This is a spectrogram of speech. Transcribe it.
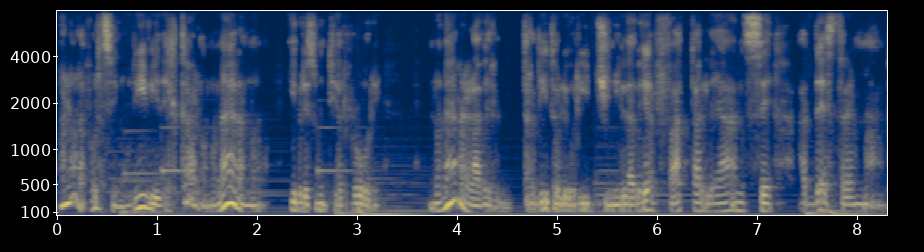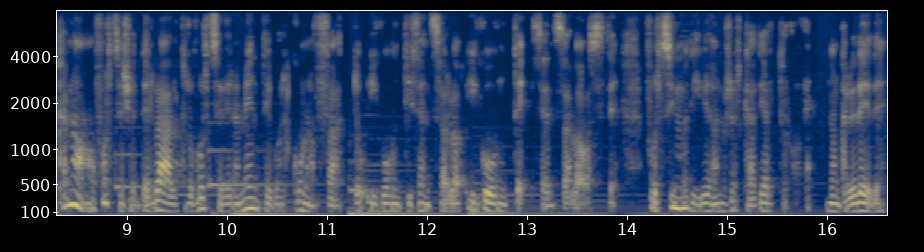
Ma allora forse i motivi del calo non erano i presunti errori, non era l'aver tradito le origini, l'aver fatto alleanze a destra e manca, no, forse c'è dell'altro, forse veramente qualcuno ha fatto i conti senza, lo, i conte senza l'oste, forse i motivi vanno cercati altrove, non credete?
